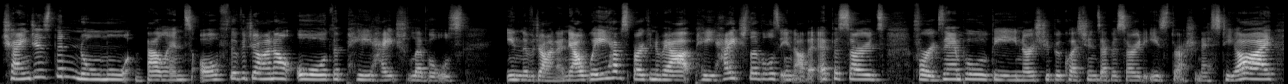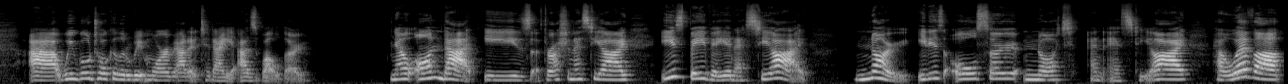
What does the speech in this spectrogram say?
changes the normal balance of the vagina or the pH levels in the vagina. Now, we have spoken about pH levels in other episodes. For example, the No Stupid Questions episode is thrush and STI. Uh, we will talk a little bit more about it today as well, though. Now, on that is thrush and STI. Is BV an STI? No, it is also not an STI. However,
